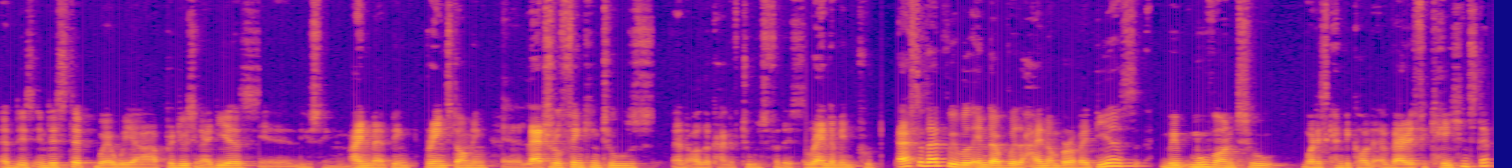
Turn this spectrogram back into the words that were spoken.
at this in this step where we are producing ideas uh, using mind mapping brainstorming uh, lateral thinking tools and other kind of tools for this random input. After that, we will end up with a high number of ideas. We move on to what is, can be called a verification step.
